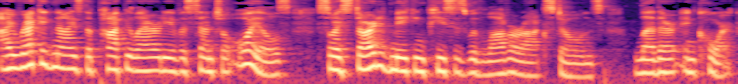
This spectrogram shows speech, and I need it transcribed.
I recognized the popularity of essential oils, so I started making pieces with lava rock stones, leather, and cork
